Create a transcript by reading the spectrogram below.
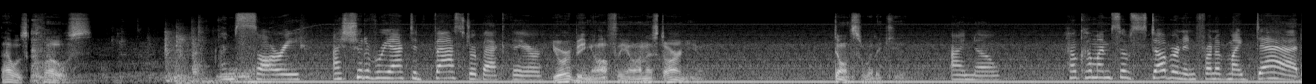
That was close. I'm sorry. I should have reacted faster back there. You're being awfully honest, aren't you? Don't sweat a kid. I know. How come I'm so stubborn in front of my dad?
